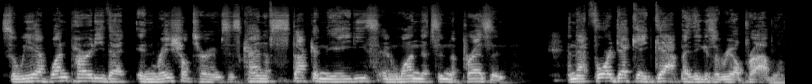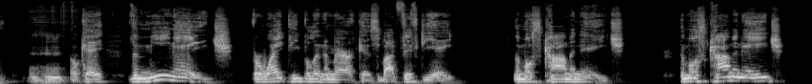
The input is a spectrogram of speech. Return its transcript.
So we have one party that, in racial terms, is kind of stuck in the 80s and one that's in the present. And that four decade gap, I think, is a real problem. Mm-hmm. Okay. The mean age for white people in America is about 58, the most common age. The most common age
